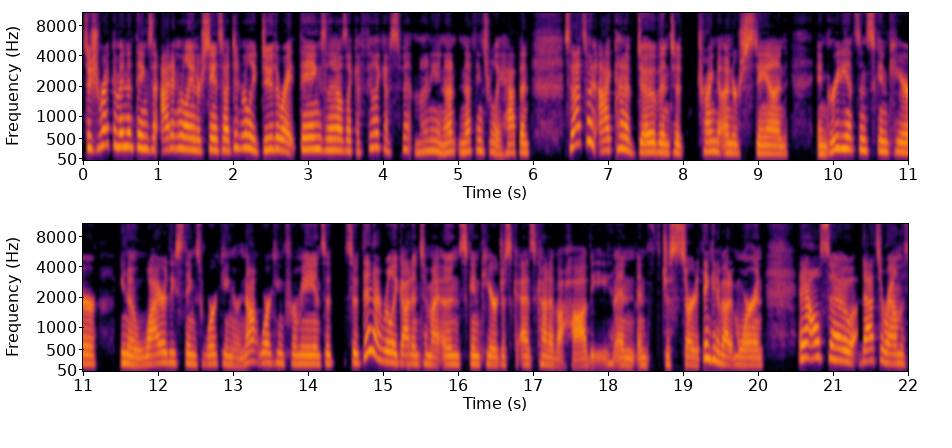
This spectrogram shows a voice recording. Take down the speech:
So she recommended things that I didn't really understand. So I didn't really do the right things. And then I was like, I feel like I've spent money and not, nothing's really happened. So that's when I kind of dove into trying to understand ingredients in skincare, you know, why are these things working or not working for me? And so, so then I really got into my own skincare just as kind of a hobby and, and just started thinking about it more. And, and also that's around the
